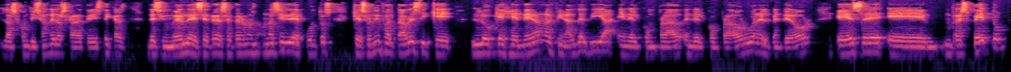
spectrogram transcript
las condiciones, las características de su inmueble, etcétera, etcétera. una serie de puntos que son infaltables y que lo que generan al final del día en el comprador, en el comprador o en el vendedor es eh, eh, respeto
